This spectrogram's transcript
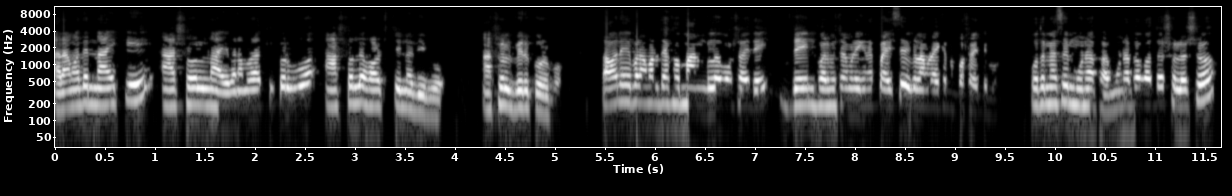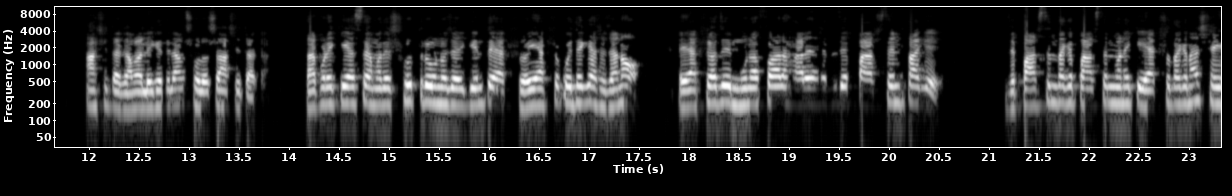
আর আমাদের নাই কি আসল নাই এবার আমরা কি করব? আসলে হট চিহ্ন দিব, আসল বের করব। তাহলে এবার আমরা দেখো মানগুলো বসাই দেই, যে ইনফরমেশন আমরা এখানে পাইছি ওগুলো আমরা এখানে বসাই দিব। প্রথমে আছে মুনাফা মুনাফা কত? ষোলোশো আশি টাকা, আমরা লিখে দিলাম ষোলোশো আশি টাকা। তারপরে কি আছে? আমাদের সূত্র অনুযায়ী কিন্তু একশো, এই একশো কই থেকে আসে জানো? এই একশো আছে মুনাফার হারের সাথে যে পার্সেন্ট থাকে যে পার্সেন্ট থাকে পার্সেন্ট মানে কি, একশো থাকে না, সেই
